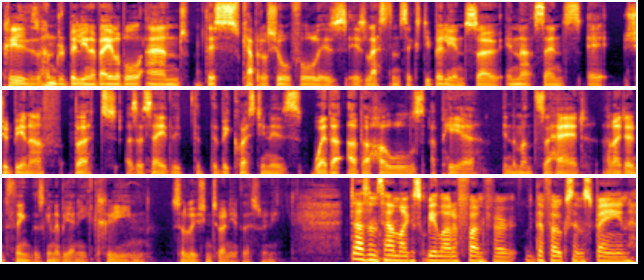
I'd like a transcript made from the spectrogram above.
Clearly, there's 100 billion available, and this capital shortfall is is less than 60 billion. So, in that sense, it should be enough. But as I say, the, the, the big question is whether other holes appear in the months ahead, and I don't think there's going to be any clean solution to any of this, really. Doesn't sound like it's going to be a lot of fun for the folks in Spain.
